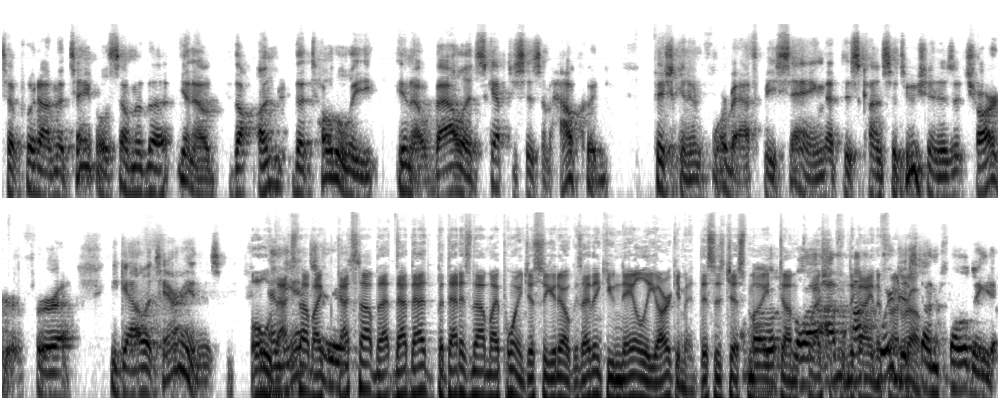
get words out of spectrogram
to put on the table some of the you know the un, the totally you know valid skepticism. How could Fishkin and Forbath be saying that this Constitution is a charter for uh, egalitarianism. Oh, and that's not my. Is, that's not that, that that. But that is not my point. Just so you know, because I think you nail the argument. This is just my well, dumb well, question I'm, from the guy I'm, in the front row. We're just unfolding it.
